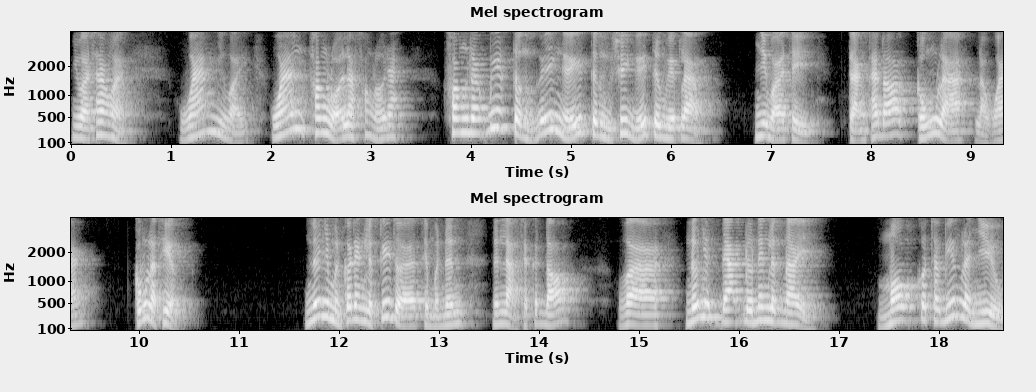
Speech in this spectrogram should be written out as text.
Như vậy sao hả quán như vậy. Quán phân loại là phân loại ra. Phân ra biết từng ý nghĩ, từng suy nghĩ, từng việc làm như vậy thì trạng thái đó cũng là là quán, cũng là thiền nếu như mình có năng lực trí tuệ thì mình nên nên làm theo cách đó. Và nếu như đạt được năng lực này, một có thể biến là nhiều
